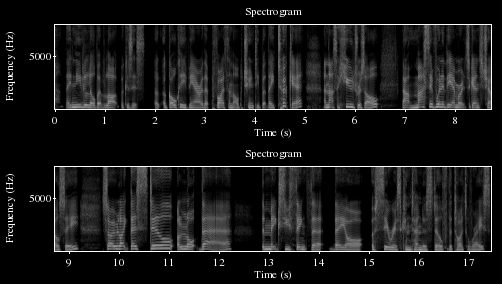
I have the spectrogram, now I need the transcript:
they need a little bit of luck because it's a, a goalkeeping error that provides them the opportunity, but they took it, and that's a huge result. That massive win at the Emirates against Chelsea. So, like, there's still a lot there that makes you think that they are a serious contender still for the title race.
